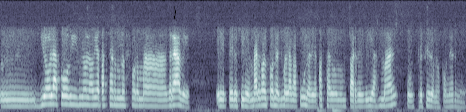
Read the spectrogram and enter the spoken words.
mm, yo la COVID no la voy a pasar de una forma grave, pero sin embargo al ponerme la vacuna voy a pasar un par de días mal, pues prefiero no ponérmela.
